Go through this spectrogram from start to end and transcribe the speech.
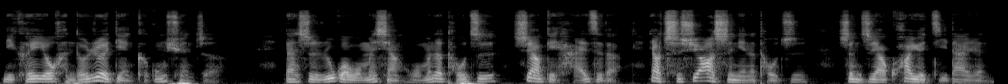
你可以有很多热点可供选择。但是如果我们想我们的投资是要给孩子的，要持续二十年的投资，甚至要跨越几代人，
